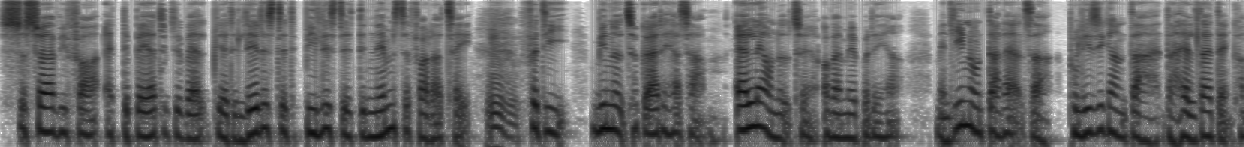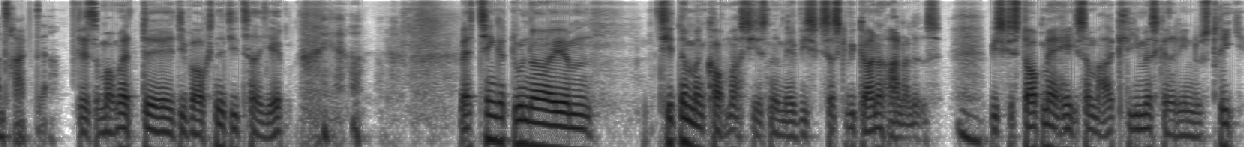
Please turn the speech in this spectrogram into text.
så sørger vi for, at det bæredygtige valg bliver det letteste, det billigste, det nemmeste for dig at tage. Mm. Fordi vi er nødt til at gøre det her sammen. Alle er jo nødt til at være med på det her. Men lige nu, der er det altså politikerne, der, der halter i den kontrakt der. Det er som om, at øh, de voksne de er taget hjem. Hvad tænker du, når øhm, tit når man kommer og siger sådan noget med, at vi, så skal vi gøre noget anderledes. Mm. Vi skal stoppe med at have så meget klimaskadelig industri.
